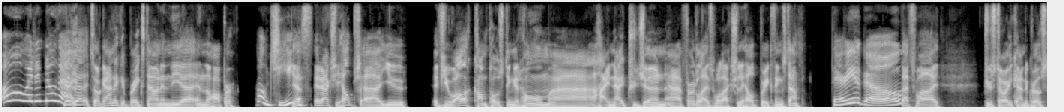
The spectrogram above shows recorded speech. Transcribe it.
Oh, I didn't know that. Yeah, yeah, it's organic. It breaks down in the uh, in the hopper. Oh, geez. Yeah, it actually helps. Uh, you if you are composting at home, uh, a high nitrogen uh, fertilizer will actually help break things down. There you go. That's why True story, kind of gross.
